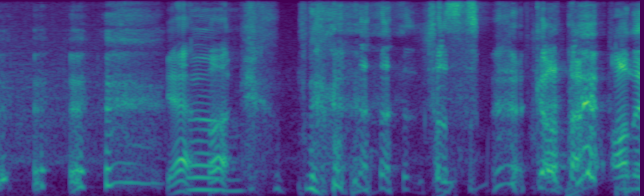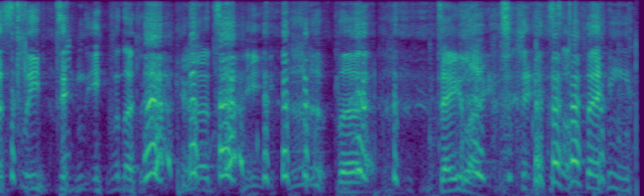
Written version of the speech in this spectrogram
Yeah, uh. fuck. Just, God, that honestly didn't even occur to me that daylight is a thing.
